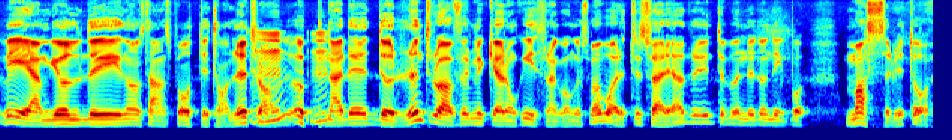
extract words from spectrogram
VM-guld i någonstans på 80-talet tror jag. Mm, Öppnade dörren tror jag för mycket av de skidframgångar som har varit. För Sverige hade ju inte vunnit någonting på massor utav.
